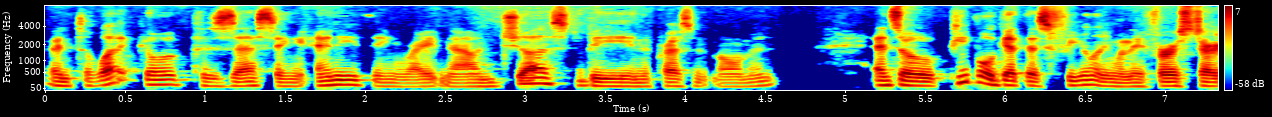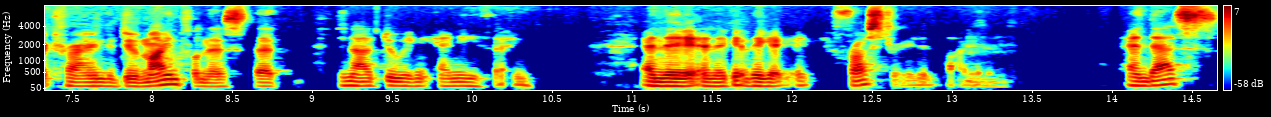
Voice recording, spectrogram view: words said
and to let go of possessing anything right now and just be in the present moment. And so people get this feeling when they first start trying to do mindfulness that they're not doing anything. And they and they get they get frustrated by it. Mm. And that's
